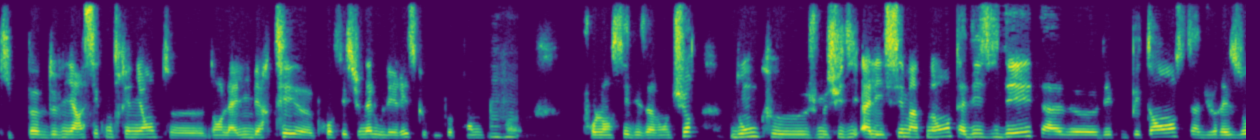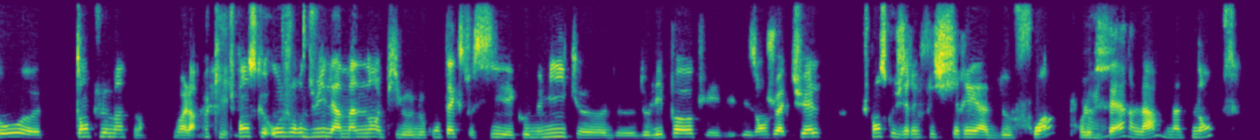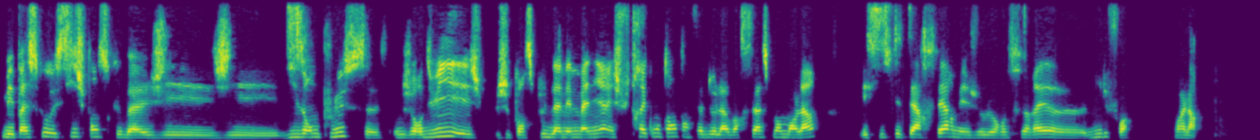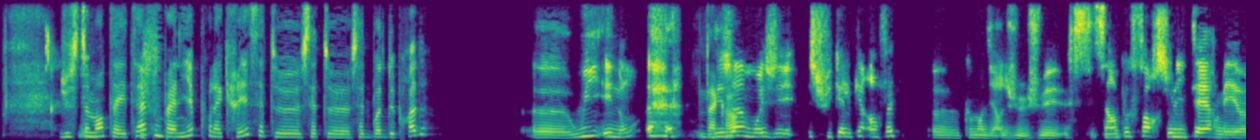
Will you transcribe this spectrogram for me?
qui peuvent devenir assez contraignantes euh, dans la liberté euh, professionnelle ou les risques qu'on peut prendre pour, mmh pour, lancer des aventures. Donc, je me suis dit, allez, c'est maintenant, tu as des idées, tu as des compétences, tu as du réseau, tente-le maintenant. Voilà. Je pense qu'aujourd'hui, là, maintenant, et puis le, le contexte aussi économique de, de l'époque, les, les, enjeux actuels, je pense que j'y réfléchirai à deux fois pour le faire là, maintenant. Mais parce que aussi, je pense que bah, j'ai dix ans de plus euh, aujourd'hui et je, je pense plus de la même manière et je suis très contente en fait de l'avoir fait à ce moment-là. Et si c'était à refaire, mais je le referais euh, mille fois. Voilà. Justement, tu as été accompagnée pour la créer, cette, euh, cette, cette boîte de prod? Euh, Oui et non. Déjà, moi, je suis quelqu'un, en fait, euh, comment dire, je, je vais, c'est un peu fort solitaire, mais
